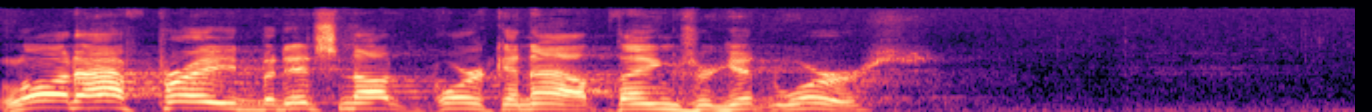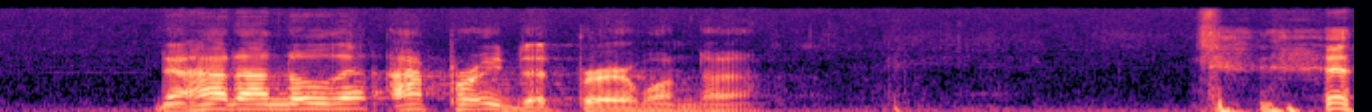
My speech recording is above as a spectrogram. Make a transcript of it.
Lord, I've prayed, but it's not working out. Things are getting worse. Now, how did I know that? I prayed that prayer one time.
